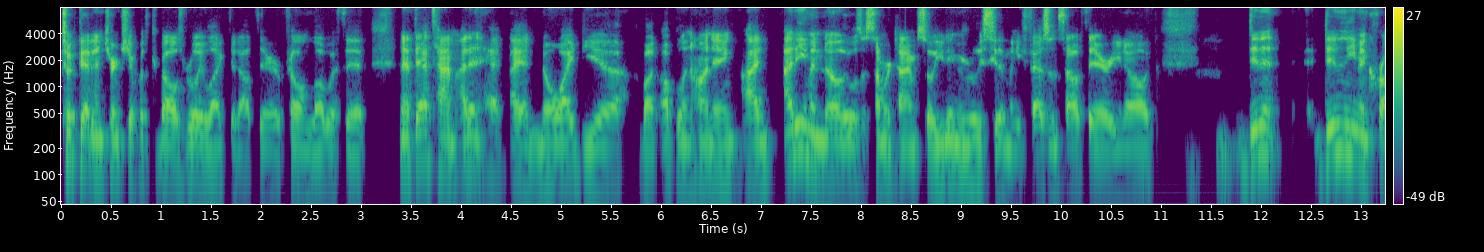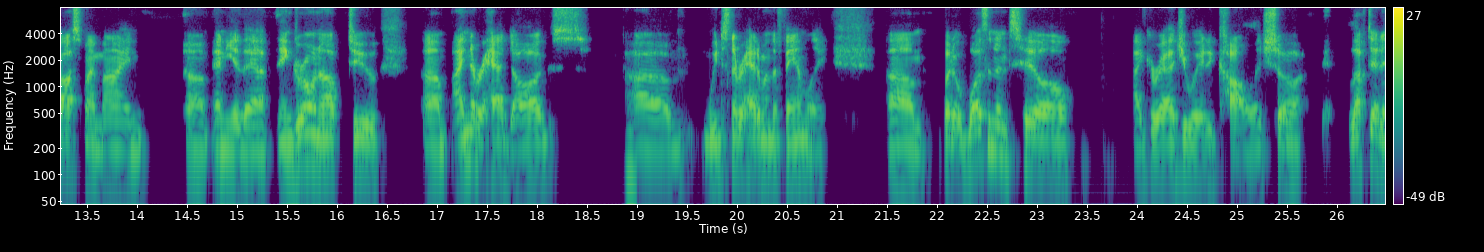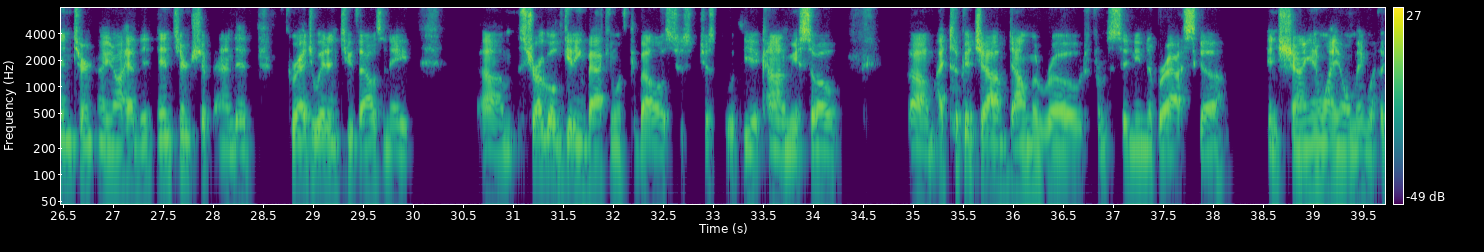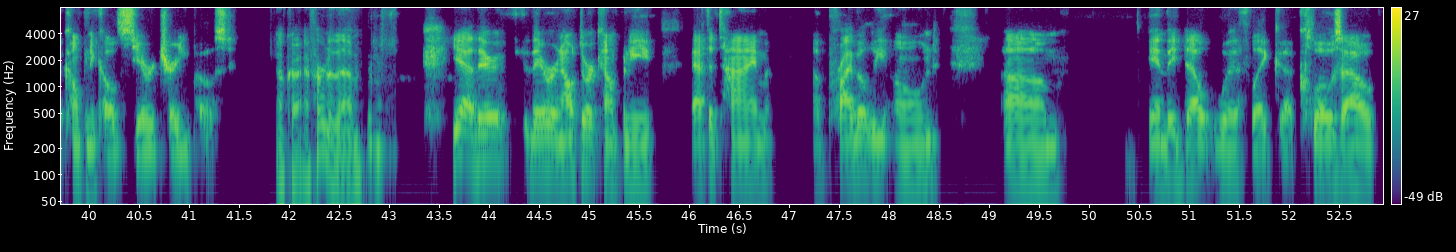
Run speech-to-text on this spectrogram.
took that internship with Cabela's, really liked it out there, fell in love with it. And at that time, I didn't have, I had no idea about upland hunting. I, I didn't even know it was a summertime, so you didn't even really see that many pheasants out there. You know, didn't didn't even cross my mind um, any of that. And growing up too, um, I never had dogs. Um, we just never had them in the family. Um, but it wasn't until I graduated college. So left that intern, you know, I had the internship ended, graduated in 2008, um, struggled getting back in with Cabela's just, just with the economy. So um, I took a job down the road from Sidney, Nebraska in Cheyenne, Wyoming with a company called Sierra Trading Post. Okay. I've heard of them. Yeah. They're, they were an outdoor company at the time, uh, privately owned. Um, and they dealt with like uh, closeout,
